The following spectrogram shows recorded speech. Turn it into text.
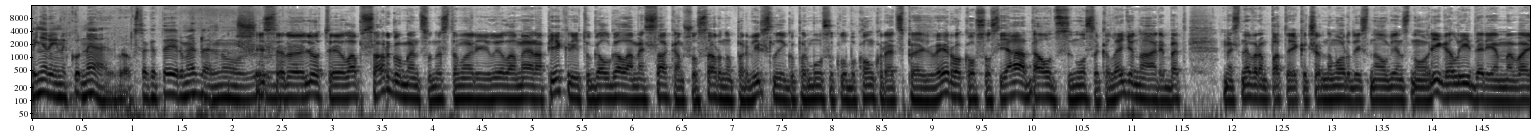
viņi arī nekur neaizbrauks. Tagad ir medaļa. Nu, Šis ir ļoti labs arguments, un es tam arī lielā mērā piekrītu. Galu galā mēs sākām šo sarunu par virslīgu, par mūsu klubu konkurētspēju Eiropasos. Jā, daudz nosaka leģionāri, bet mēs nevaram pateikt, ka Černomordijs nav viens no Riga līderiem vai,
